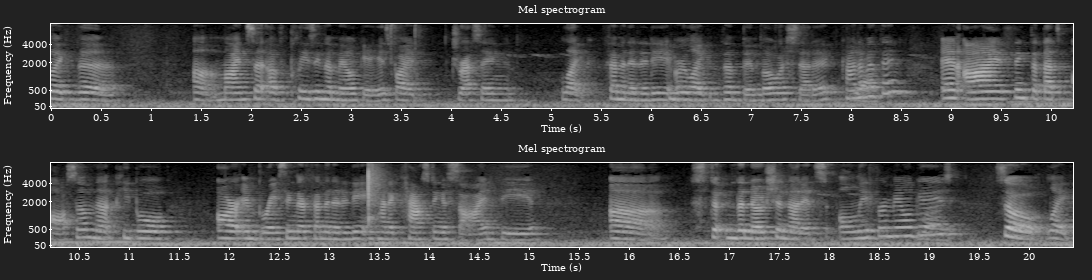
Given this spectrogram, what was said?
like the uh, mindset of pleasing the male gaze by dressing like femininity or Mhm. like the bimbo aesthetic kind of a thing. And I think that that's awesome that people are embracing their femininity and kind of casting aside the uh, st- the notion that it's only for male gaze. Right. So like,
